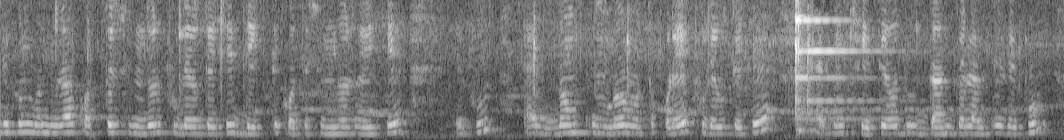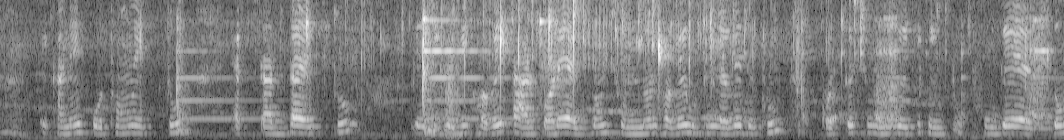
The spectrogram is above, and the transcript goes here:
দেখুন বন্ধুরা, কত সুন্দর ফুলে উঠেছে, দেখতে কত সুন্দর হয়েছে। দেখুন, একদম কুমড়োর মতো করে ফুলে উঠেছে। একদম খেতেও দুর্দান্ত লাগবে, দেখুন। এখানে প্রথম একটু, একটা আড্ডা একটু এদিক ওদিক হবে, তারপরে একদম সুন্দরভাবে উঠে যাবে, দেখুন। কত সুন্দর হয়েছে, কিন্তু ফুলে একদম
